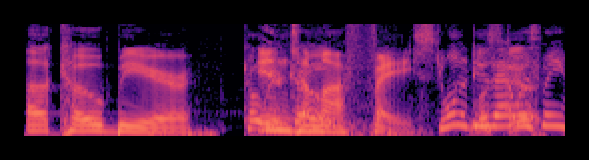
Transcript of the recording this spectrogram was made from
a co beer Co into co. my face. You want to do Let's that do with it. me?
